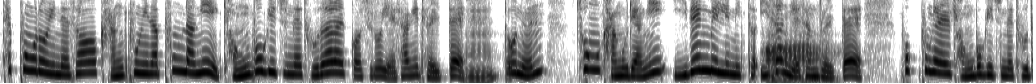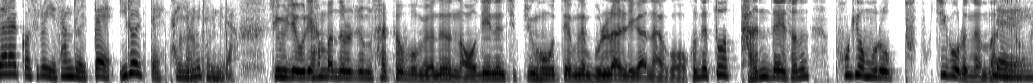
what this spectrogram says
태풍으로 인해서 강풍이나 풍랑이 경보 기준에 도달할 것으로 예상이 될때 음. 또는 총 강우량이 200mm 이상 아. 예상될 때 폭풍 해일 경보 기준에 도달할 것으로 예상될 때 이럴 때 발령이 그렇군요. 됩니다. 지금 이제 우리 한반도를 좀 살펴보면은 어디는 집중호우 때문에 물난리가 나고 근데 또 다른 데에서는 폭염으로 푹 찌고 그런단 말이에요. 네.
